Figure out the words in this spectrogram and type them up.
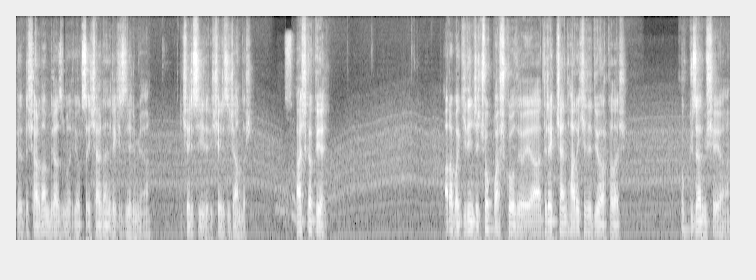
Şöyle dışarıdan biraz mı? Yoksa içeriden direkt izleyelim ya. İçerisi iyidir. İçerisi candır. Aç kapıyı. Araba gidince çok başka oluyor ya. Direkt kendi hareket ediyor arkadaş. Çok güzel bir şey ya.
